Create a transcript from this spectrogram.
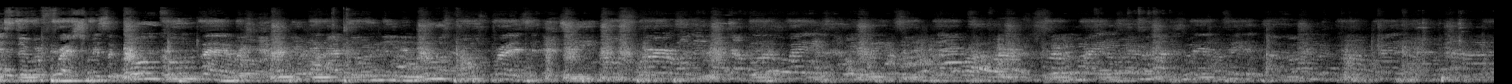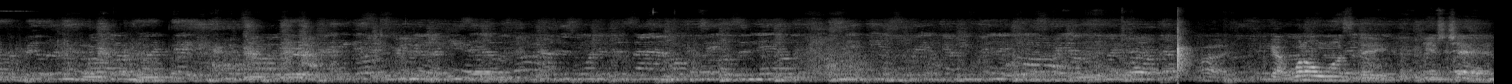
It's the refreshments, a cool, cool We got one-on-ones today against Chad.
